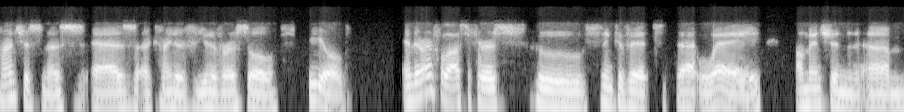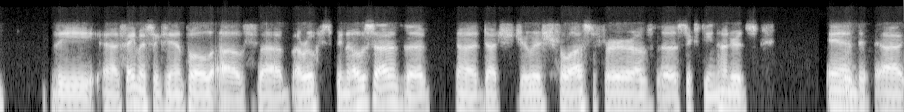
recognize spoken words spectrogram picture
consciousness as a kind of universal field. And there are philosophers who think of it that way. I'll mention um, the uh, famous example of uh, Baruch Spinoza, the uh, Dutch Jewish philosopher of the 1600s. And uh,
